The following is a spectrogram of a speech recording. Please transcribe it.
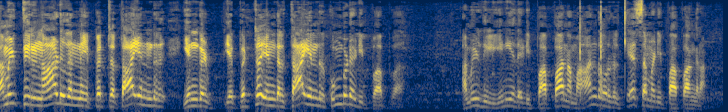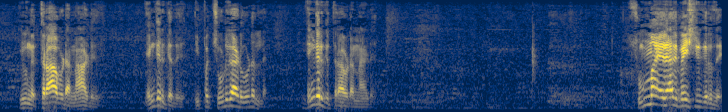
தமிழ் திருநாடு தன்னை பெற்ற தாய் என்று எங்கள் பெற்ற எங்கள் தாய் என்று கும்பிடடி பாப்பா. அமிழ்தில் இனியதடி பாப்பா நம்ம ஆண்டோர்கள் தேசமடி பாப்பாங்கிறான். இவங்க திராவிட நாடு. எங்க இருக்குது? இப்ப சுடுகாடு கூட இல்ல. எங்க இருக்கு திராவிட நாடு? சும்மா ஏதாவது பேசிட்டு இருக்கிறது.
